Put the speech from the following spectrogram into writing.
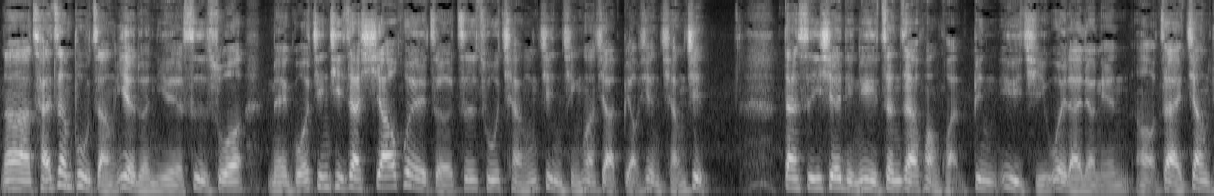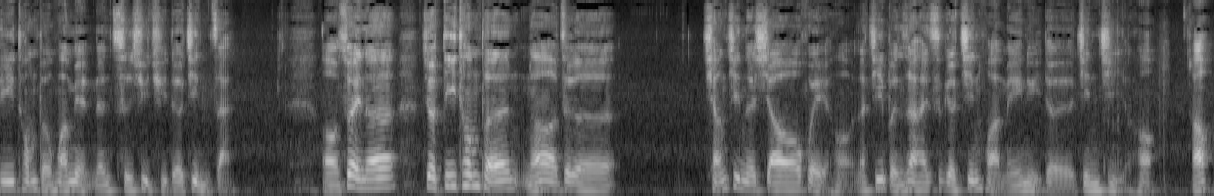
那财政部长耶伦也是说，美国经济在消费者支出强劲情况下表现强劲，但是一些领域正在放缓，并预期未来两年哦，在降低通膨方面能持续取得进展。哦，所以呢，就低通膨，然后这个。强劲的消费哈，那基本上还是个金发美女的经济哈。好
